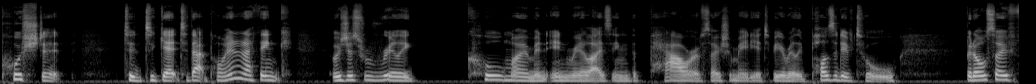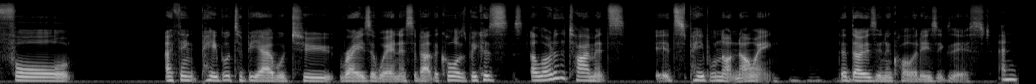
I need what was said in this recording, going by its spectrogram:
pushed it to to get to that point, and I think it was just a really cool moment in realizing the power of social media to be a really positive tool, but also for I think people to be able to raise awareness about the cause because a lot of the time it's it's people not knowing. Mm-hmm that those inequalities exist. And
